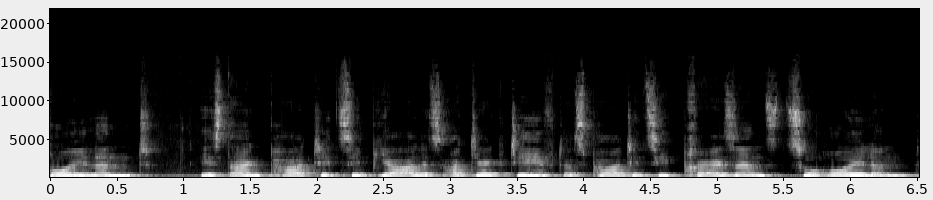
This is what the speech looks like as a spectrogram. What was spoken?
Heulend ist ein partizipiales Adjektiv, das Partizip Präsens zu heulen.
